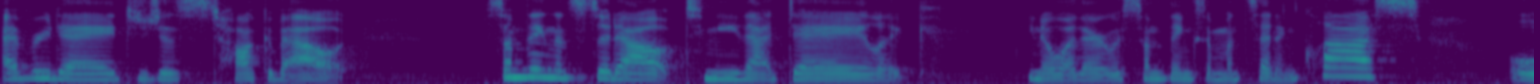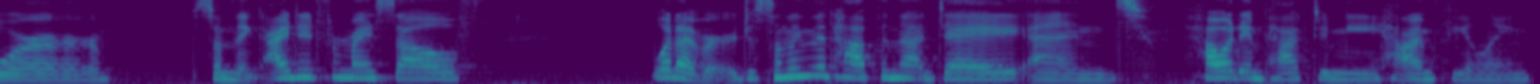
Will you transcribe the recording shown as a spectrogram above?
every day to just talk about something that stood out to me that day, like, you know, whether it was something someone said in class or something I did for myself, whatever, just something that happened that day and how it impacted me, how I'm feeling.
